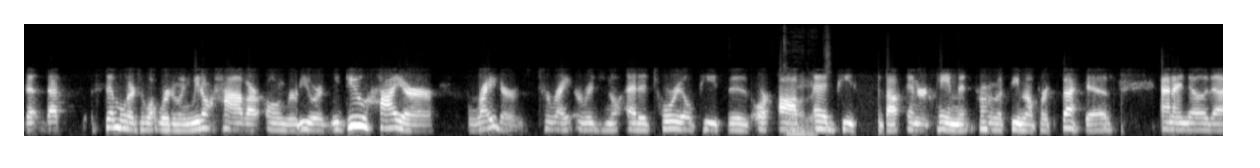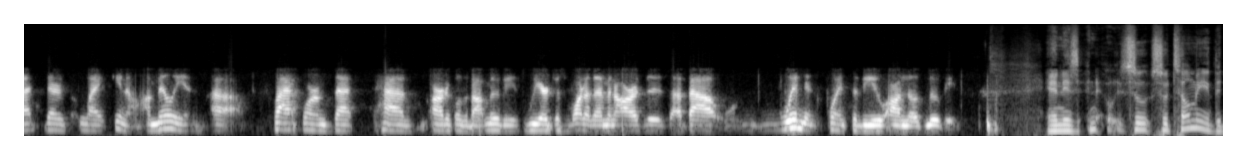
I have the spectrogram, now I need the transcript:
that that's similar to what we're doing. We don't have our own reviewers. We do hire writers to write original editorial pieces or op-ed pieces about entertainment from a female perspective. And I know that there's like you know a million uh, platforms that have articles about movies. We are just one of them, and ours is about women's points of view on those movies. And is and so so tell me the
